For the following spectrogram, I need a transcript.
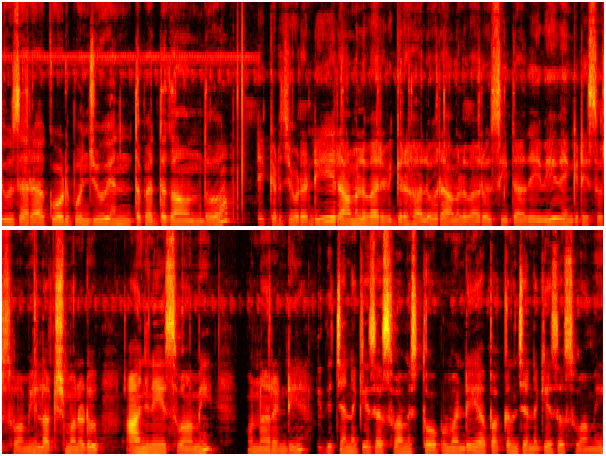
చూసారా? కోడిపుంజు ఎంత పెద్దగా ఉందో. ఇక్కడ చూడండి రాములవారి విగ్రహాలు రాములవారు సీతాదేవి వెంకటేశ్వర స్వామి లక్ష్మణుడు ఆంజనేయ స్వామి ఉన్నారండి. ఇది చెన్నకేశ్వర స్వామి స్తూపం అండి ఆ పక్కన చెన్నకేశ్వర స్వామి.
